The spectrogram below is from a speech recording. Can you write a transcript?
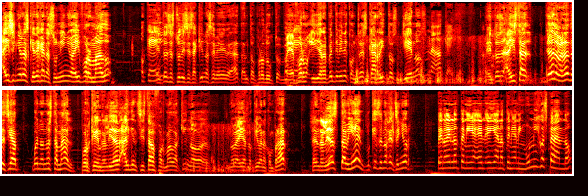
Hay señoras que dejan a su niño ahí formado. ok. Entonces tú dices, aquí no se ve, ¿verdad? Tanto producto. Me formo y de repente viene con tres carritos llenos. No, ok. Entonces ahí está. Yo la verdad decía, bueno, no está mal. Porque en realidad alguien sí estaba formado aquí. No, no veías lo que iban a comprar. O sea, en realidad está bien. ¿Por qué se enoja el señor? Pero él no tenía, él- ella no tenía ningún hijo esperando.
